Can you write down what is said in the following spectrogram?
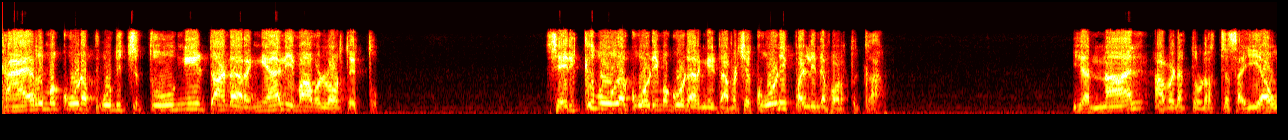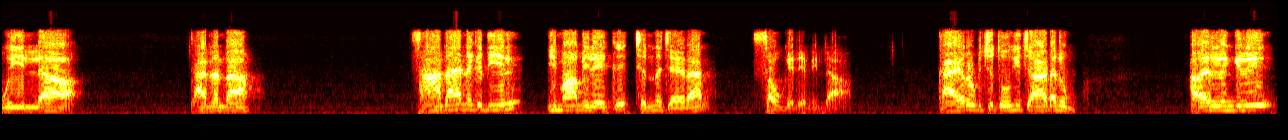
കയറുമ കൂടെ പൊടിച്ച് തൂങ്ങിയിട്ടാണ്ട് ഇറങ്ങിയാൽ ഇമാമുള്ളോടത്ത് എത്തും. ശരിക്ക് പോവുക കോണിമ കൂടെ ഇറങ്ങിയിട്ടാ. പക്ഷെ കോണിപ്പള്ളിന്റെ പുറത്തേക്ക. എന്നാൽ അവിടെ തുടർച്ച സഹിയാവുകയില്ല. കാരണം എന്താ സാധാരണഗതിയിൽ ഇമാമിലേക്ക് ചെന്ന് ചേരാൻ സൗകര്യമില്ല. കയറുപിടിച്ച് തൂങ്ങി ചാടലും അതല്ലെങ്കിൽ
